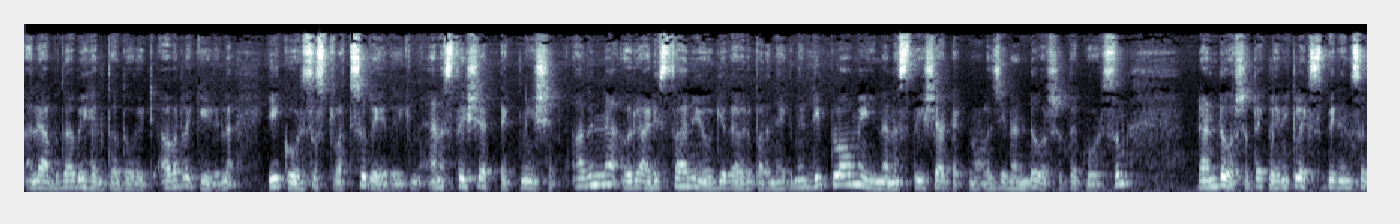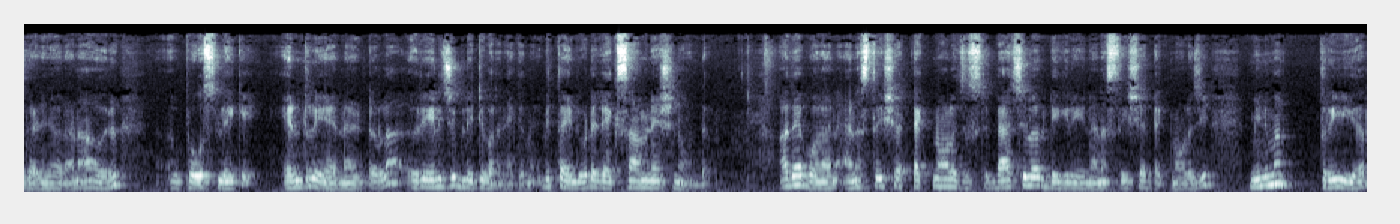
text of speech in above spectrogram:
അല്ലെ അബുദാബി ഹെൽത്ത് അതോറിറ്റി അവരുടെ കീഴിൽ ഈ കോഴ്സ് സ്ട്രക്ചർ ചെയ്തിരിക്കുന്നത് അനസ്തീഷ്യ ടെക്നീഷ്യൻ. അതിന് ഒരു അടിസ്ഥാന യോഗ്യത അവർ പറഞ്ഞേക്കുന്നത് ഡിപ്ലോമ ഇൻ അനസ്തീഷ്യ ടെക്നോളജി രണ്ട് വർഷത്തെ കോഴ്സും രണ്ട് വർഷത്തെ ക്ലിനിക്കൽ എക്സ്പീരിയൻസും കഴിഞ്ഞവരാണ് ആ ഒരു പോസ്റ്റിലേക്ക് എൻട്രി ചെയ്യാനായിട്ടുള്ള ഒരു എലിജിബിലിറ്റി പറഞ്ഞേക്കുന്നത്. വിത്ത് അതിന്റെ കൂടെ ഒരു എക്സാമിനേഷനും ഉണ്ട്. അതേപോലെ തന്നെ anaesthesia technologist bachelor degree in anaesthesia technology minimum three year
